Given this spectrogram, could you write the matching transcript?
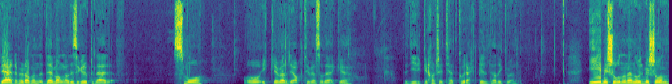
det er det vel, da. Men det er mange av disse gruppene er små og ikke veldig aktive, så det, ikke, det gir ikke kanskje et helt korrekt bilde allikevel. I misjonene, Nordmisjonen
